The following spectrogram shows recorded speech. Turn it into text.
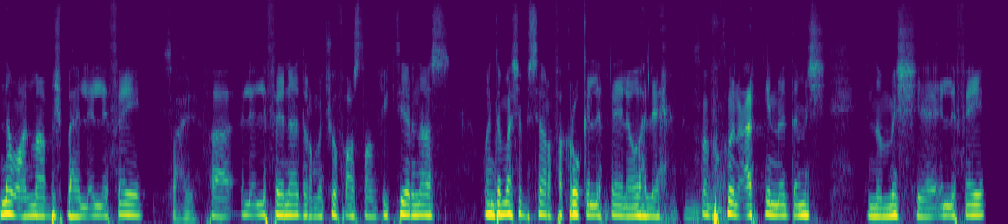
نوعا ما بيشبه LFA صحيح. ف LFA نادر ما تشوفها أصلا. في كتير ناس وانت ماشي بالسياره فكروك LFA لوهله فبكون عارفين إنه أنت مش إنه مش LFA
